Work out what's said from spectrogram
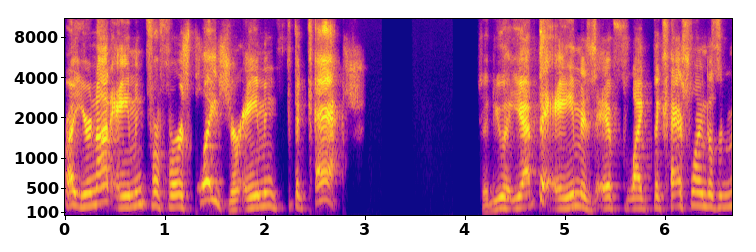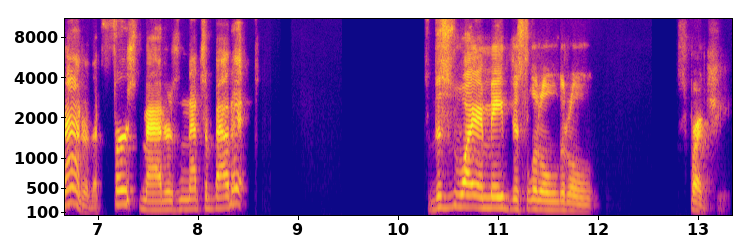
Right? You're not aiming for first place. You're aiming for the cash. So you you have to aim as if like the cash line doesn't matter. That first matters, and that's about it. So this is why I made this little little spreadsheet.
